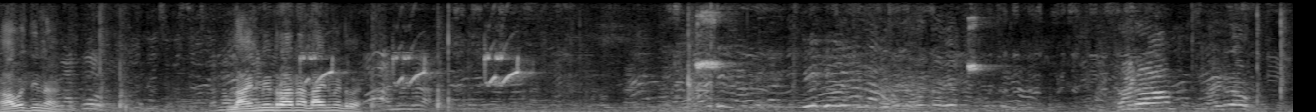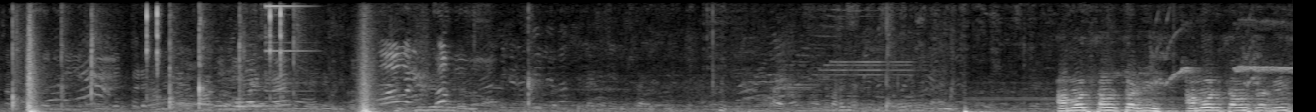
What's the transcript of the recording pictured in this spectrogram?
आवाज दे ना. लाईनमेन राहा. ना लाईनमेन राहा Amol sound service Amol sound service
